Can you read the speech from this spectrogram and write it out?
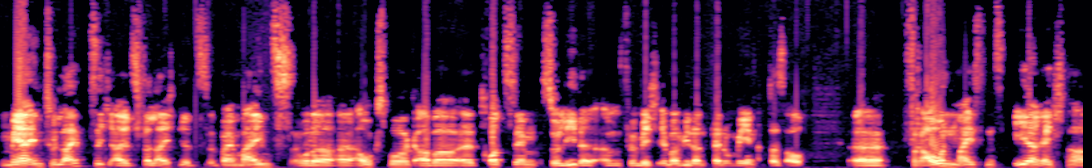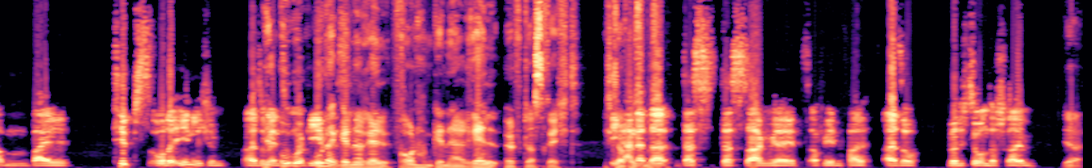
mehr into Leipzig als vielleicht jetzt bei Mainz oder äh, Augsburg, aber äh, trotzdem solide. Ähm, für mich immer wieder ein Phänomen, dass auch äh, Frauen meistens eher recht haben bei Tipps oder ähnlichem. Also ja, um oder generell, geht. Frauen haben generell öfters recht. Ich glaub, ja, das, na, da, das, das sagen wir jetzt auf jeden Fall. Also würde ich so unterschreiben. Ja,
